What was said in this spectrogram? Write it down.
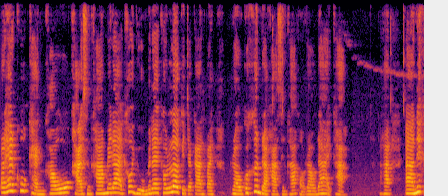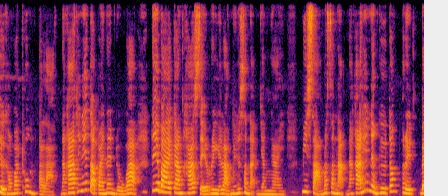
ประเทศคู่แข่งเขาขายสินค้าไม่ได้เขาอยู่ไม่ได้เขาเลิกกิจการไป เราก็ขึ้นราคาสินค้าของเราได้ค่ะ นะคะอ่านี่คือคำว่าทุ่มตลาดนะคะ ที่นี้ต่อไปนั่นดูว่านโยบายการค้าเสรีหลักมีลักษณะยังไง มี 3 ลักษณะนะคะ ที่ 1 คือต้องผลิตแบ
